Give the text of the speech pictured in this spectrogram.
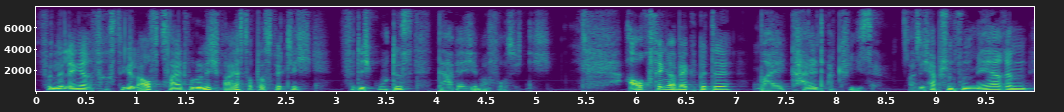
für eine längerfristige Laufzeit, wo du nicht weißt, ob das wirklich für dich gut ist, da wäre ich immer vorsichtig. Auch Finger weg bitte bei Kaltakquise. Also ich habe schon von mehreren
